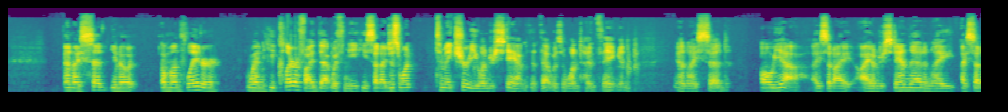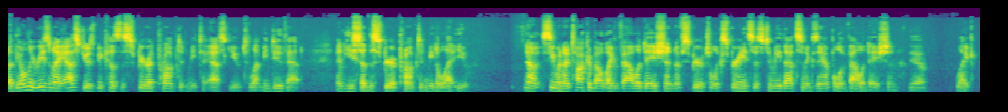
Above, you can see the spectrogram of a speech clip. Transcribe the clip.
And I said, you know, a month later when he clarified that with me, he said, "I just want to make sure you understand that that was a one-time thing." And and I said, "Oh yeah." I said, "I I understand that." And I I said, "The only reason I asked you is because the spirit prompted me to ask you to let me do that." And he said, "The spirit prompted me to let you." Now, see, when I talk about like validation of spiritual experiences, to me that's an example of validation. Yeah. Like,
